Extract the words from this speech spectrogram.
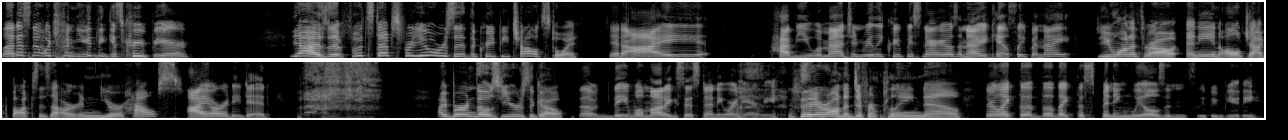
Let us know which one you think is creepier. Yeah, is it footsteps for you or is it the creepy child's toy? Did I have you imagine really creepy scenarios and now you can't sleep at night? Do you want to throw out any and all jack boxes that are in your house? I already did. I burned those years ago. The- They will not exist anywhere near me. they are on a different plane now. They're like the, the like the spinning wheels in Sleeping Beauty.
